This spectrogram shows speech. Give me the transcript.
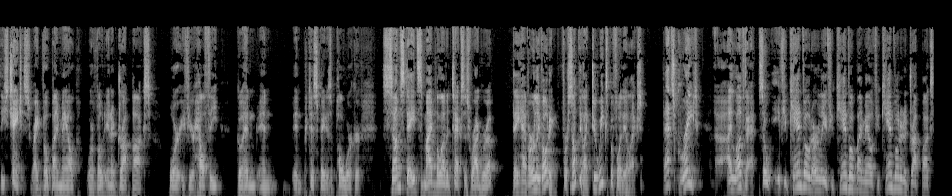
these changes, right? Vote by mail or vote in a drop box, or if you're healthy, go ahead and, and, and participate as a poll worker. Some states, my beloved Texas, where I grew up, they have early voting for something like two weeks before the election. That's great. I love that. So if you can vote early, if you can vote by mail, if you can vote in a drop box,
